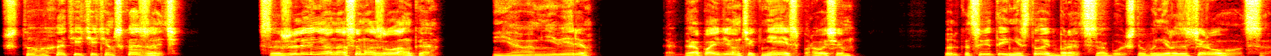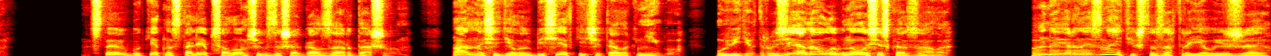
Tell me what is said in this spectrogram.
Что вы хотите этим сказать? К сожалению, она самозванка. Я вам не верю. Тогда пойдемте к ней и спросим. Только цветы не стоит брать с собой, чтобы не разочаровываться. Ставив букет на столе, псаломщик зашагал за Ардашевым. Анна сидела в беседке и читала книгу. Увидев друзей, она улыбнулась и сказала — вы, наверное, знаете, что завтра я уезжаю.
